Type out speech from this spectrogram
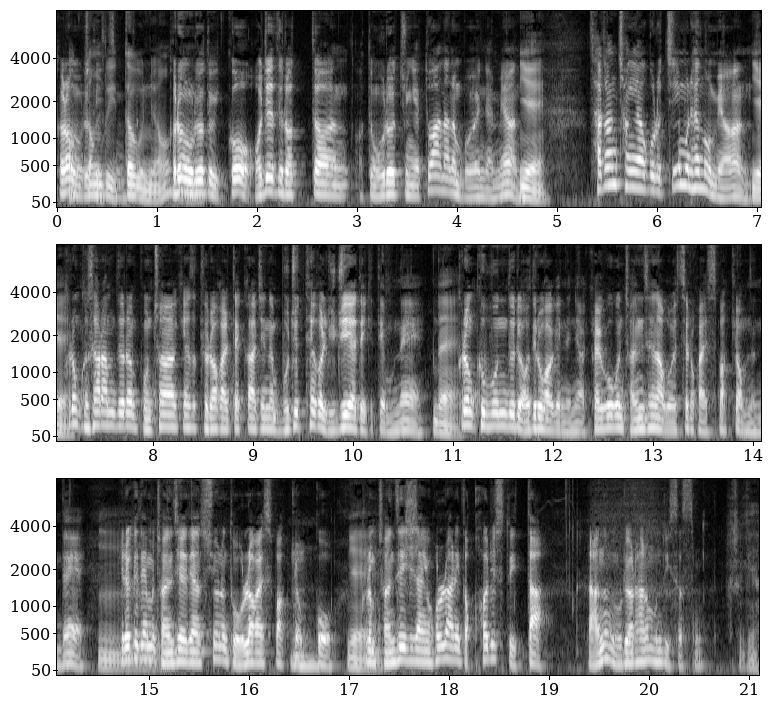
그런 걱정도. 있더군요. 그런 우려도 있고 어제 들었던 어떤 우려 중에 또 하나는 뭐였냐면 예, 사전 청약으로 찜을 해놓으면 예. 그럼 그 사람들은 본청약에서 들어갈 때까지는 무주택을 유지해야 되기 때문에 네. 그럼 그분들이 어디로 가겠느냐 결국은 전세나 월세로 갈 수밖에 없는데 음. 이렇게 되면 전세에 대한 수요는 더 올라갈 수밖에 없고 예. 그럼 전세 시장의 혼란이 더 커질 수도 있다 라는 우려를 하는 분도 있었습니다. 그러게요.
